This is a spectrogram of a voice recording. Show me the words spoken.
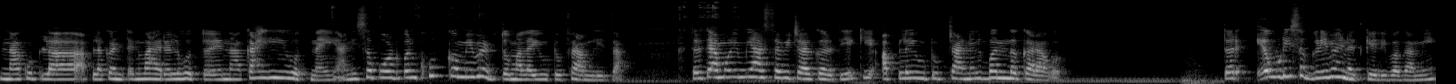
ना कुठला आपला कंटेंट व्हायरल होतोय ना काहीही होत नाही आणि सपोर्ट पण खूप कमी भेटतो मला यूट्यूब फॅमिलीचा तर त्यामुळे मी असा विचार करते की आपलं यूट्यूब चॅनल बंद करावं. तर एवढी सगळी मेहनत केली बघा मी.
